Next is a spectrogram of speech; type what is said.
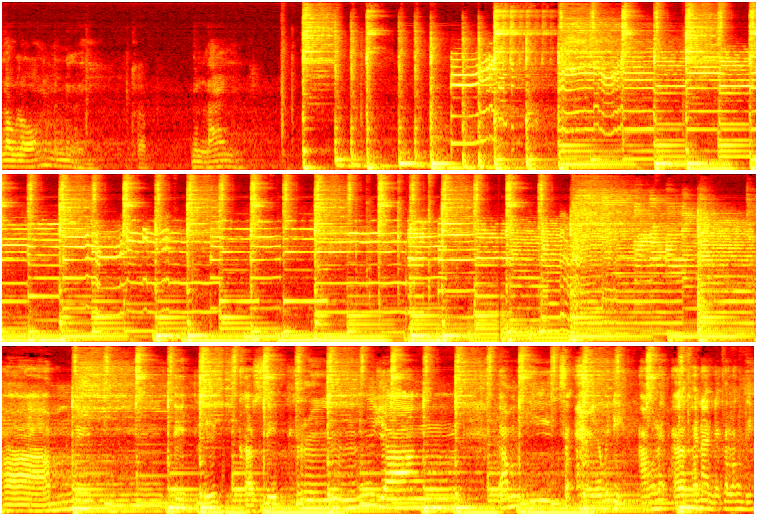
เราร้องนี่มันเหนื่อย ครับ มันไล่ถามนิดติดลิขสิทธิ์หรือยัง กำอีกสักยังไม่ดี เอาเลยเออขนาดนี้กำลังดี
